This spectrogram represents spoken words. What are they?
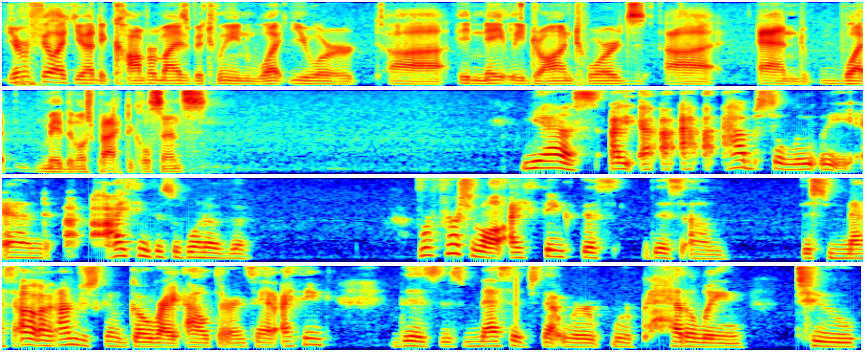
you ever feel like you had to compromise between what you were uh, innately drawn towards uh, and what made the most practical sense? Yes, I, I, I absolutely, and I, think this is one of the. Well, first of all, I think this this um this mess. Oh, I'm just going to go right out there and say it. I think this this message that we're we're peddling to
